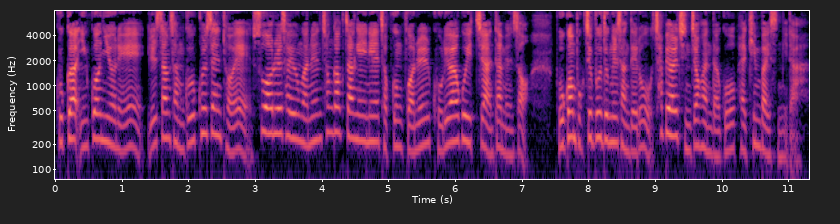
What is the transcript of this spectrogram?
국가인권위원회의 1339 콜센터에 수어를 사용하는 청각장애인의 접근권을 고려하고 있지 않다면서 보건복지부 등을 상대로 차별 진정한다고 밝힌 바 있습니다.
